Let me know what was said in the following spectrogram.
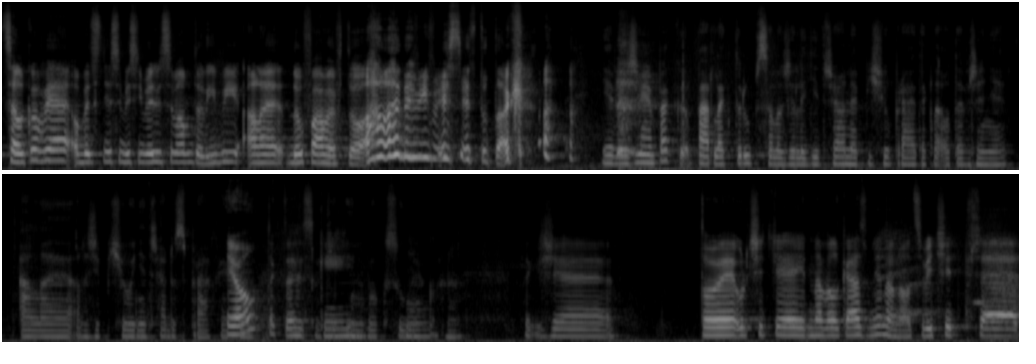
celkově obecně si myslíme, že se vám to líbí, ale doufáme v to, ale nevím, jestli je to tak. Je vím, že mi pak pár lektorů psalo, že lidi třeba nepíšou právě takhle otevřeně, ale, ale že píšou hodně třeba do zpráv. Jako jo, tak to je hezký. inboxů. Hmm. Jako, no. Takže to je určitě jedna velká změna, no. Cvičit před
